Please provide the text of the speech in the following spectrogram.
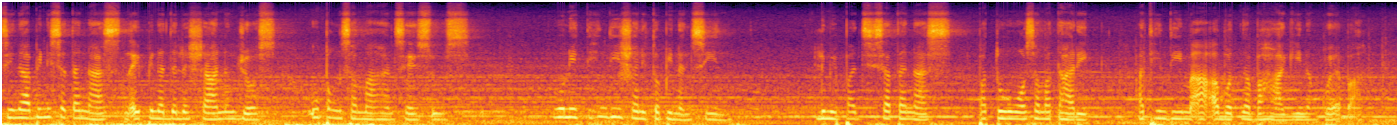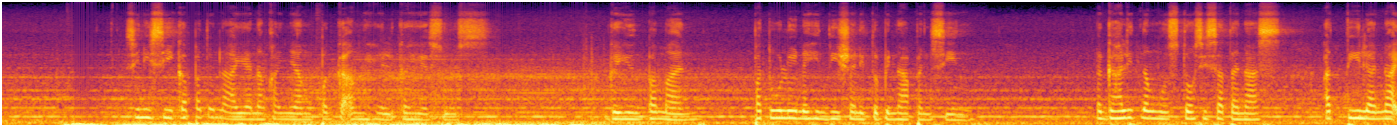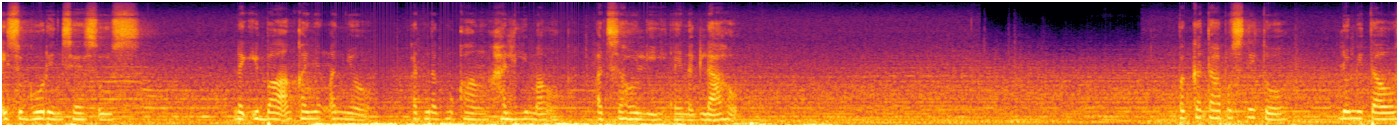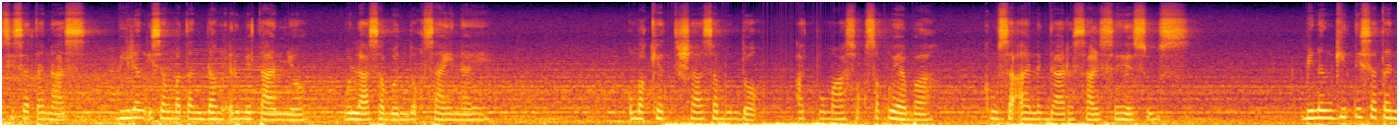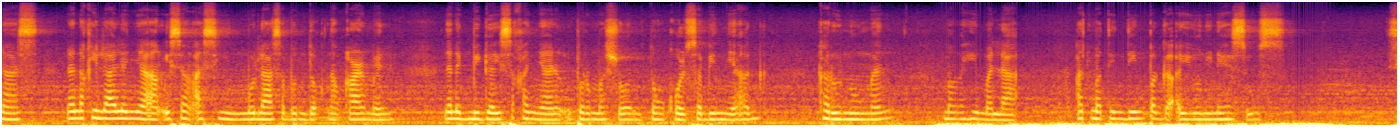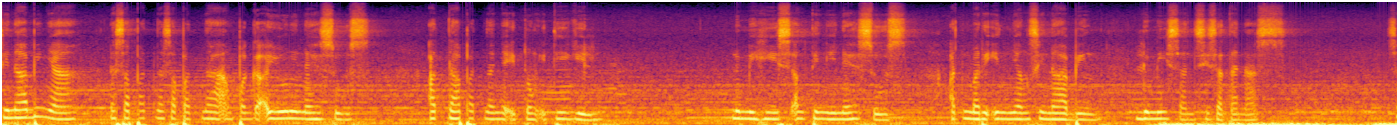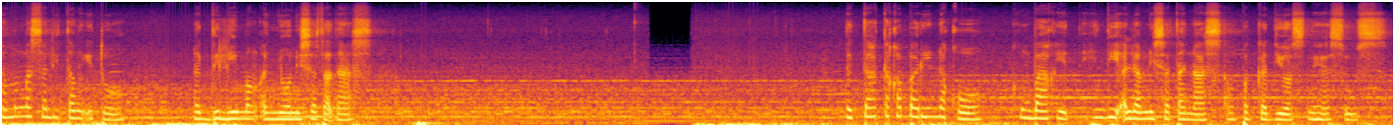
Sinabi ni Satanas na ipinadala siya ng Diyos upang samahan si Jesus. Ngunit hindi siya nito pinansin. Lumipad si Satanas patungo sa matarik at hindi maaabot na bahagi ng kuweba. Sinisika patunayan ng kanyang pagkaanghel kay Jesus. Gayunpaman, patuloy na hindi siya nito pinapansin. Nagalit ng gusto si Satanas at tila naisugurin si Jesus. Nag-iba ang kanyang anyo at nagmukhang halimaw at sa huli ay naglaho. Pagkatapos nito, lumitaw si Satanas bilang isang matandang ermitanyo mula sa bundok Sinai. Umakyat siya sa bundok at pumasok sa kuweba kung saan nagdarasal si Jesus. Binanggit ni Satanas na nakilala niya ang isang asin mula sa bundok ng Carmel na nagbigay sa kanya ng impormasyon tungkol sa binyag, karunungan, mga himala at matinding pag-aayuno ni Jesus. Sinabi niya na sapat na sapat na ang pag-aayuno ni Jesus at dapat na niya itong itigil. Lumihis ang tingin ni Jesus at mariin niyang sinabing lumisan si Satanas. Sa mga salitang ito, nagdilim ang anyo ni Satanas. Nagtataka pa rin ako kung bakit hindi alam ni Satanas ang pagkadiyos ni Jesus.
